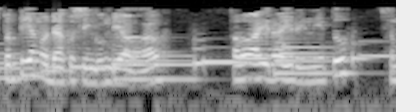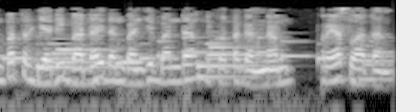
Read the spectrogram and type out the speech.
Seperti yang udah aku singgung di awal, kalau akhir-akhir ini tuh sempat terjadi badai dan banjir bandang di kota Gangnam, Korea Selatan.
